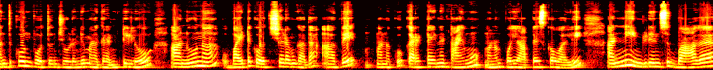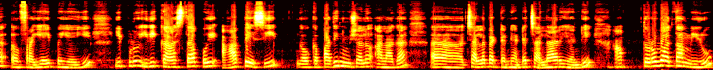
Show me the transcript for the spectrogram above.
అందుకొని పోతుంది చూడండి మన గ్రంటిలో ఆ నూనె బయటకు వచ్చడం కదా అవే మనకు కరెక్ట్ అయిన టైము మనం పోయి ఆపేసుకోవాలి. అన్ని ఇంగ్రీడియంట్స్ బాగా ఫ్రై అయిపోయాయి. ఇప్పుడు ఇది కాస్త పోయి ఆపేసి ఒక పది నిమిషాలు అలాగా చల్లబెట్టండి. అంటే చల్లారియండి. ఆ తర్వాత మీరు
